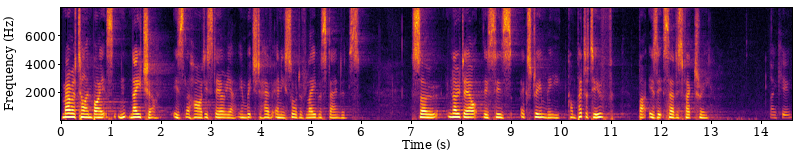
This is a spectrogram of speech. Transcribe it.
Maritime, by its nature, is the hardest area in which to have any sort of labour standards. So, no doubt this is extremely competitive, but is it satisfactory? Thank you.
